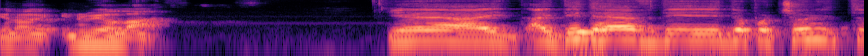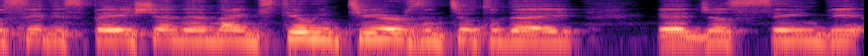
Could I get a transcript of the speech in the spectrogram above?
you know, in real life. Yeah, I, I did have the, the opportunity to see this patient and I'm still in tears until today uh, just seeing the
